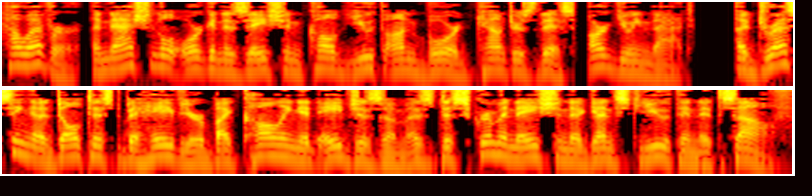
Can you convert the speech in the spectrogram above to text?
However, a national organization called Youth on Board counters this, arguing that, "...addressing adultist behavior by calling it ageism is discrimination against youth in itself."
